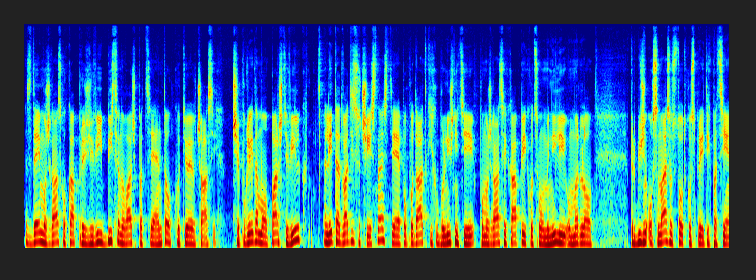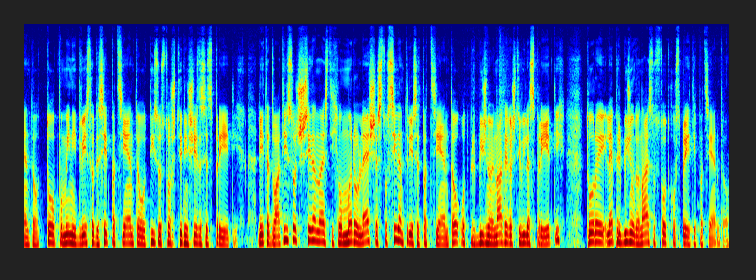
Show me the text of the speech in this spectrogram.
zdaj možgansko kap preživi bistveno več pacijentov, kot jo je včasih. Če pogledamo par številk, Leta 2016 je po podatkih v bolnišnici po možganski kapi, kot smo omenili, umrlo približno 18 odstotkov sprejetih pacijentov. To pomeni 210 pacijentov od 1164 sprejetih. Leta 2017 jih je umrlo le še 137 pacijentov od približno enakega števila sprejetih, torej le približno 12 odstotkov sprejetih pacijentov.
